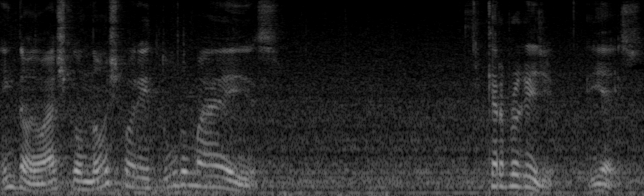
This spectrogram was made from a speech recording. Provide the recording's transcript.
Então, eu acho que eu não explorei tudo, mas. Quero progredir. E é isso.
